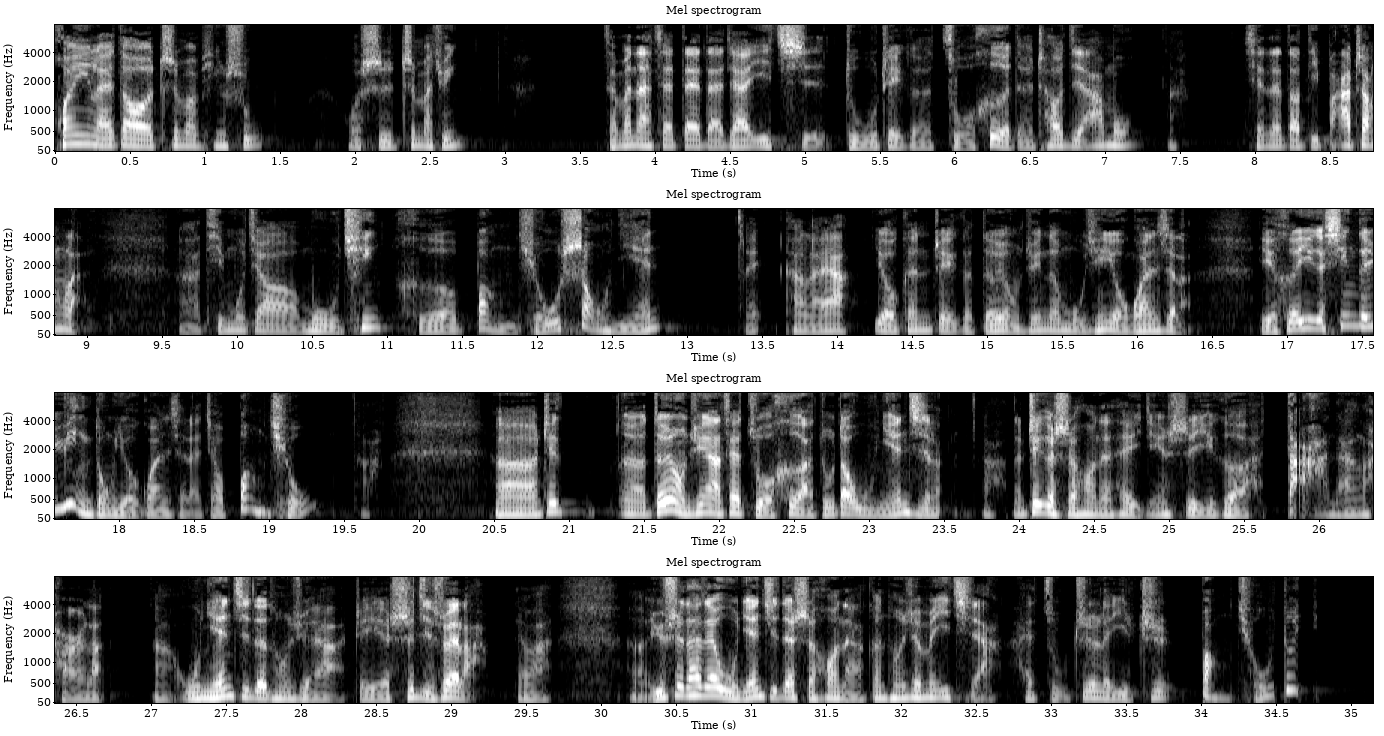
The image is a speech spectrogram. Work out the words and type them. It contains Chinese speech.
欢迎来到芝麻评书，我是芝麻君。咱们呢再带大家一起读这个佐贺的超级阿莫。啊，现在到第八章了。啊，题目叫《母亲和棒球少年》。哎，看来啊又跟这个德永君的母亲有关系了，也和一个新的运动有关系了，叫棒球。啊啊这呃德永君啊在佐贺啊读到五年级了。啊，那这个时候呢他已经是一个大男孩了。啊，五年级的同学啊这也十几岁了。对吧？啊，于是他在五年级的时候呢，跟同学们一起啊，还组织了一支棒球队，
